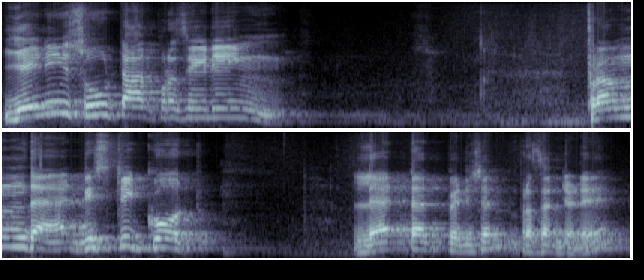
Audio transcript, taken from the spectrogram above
any suit or proceeding from the district court letter petition presented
